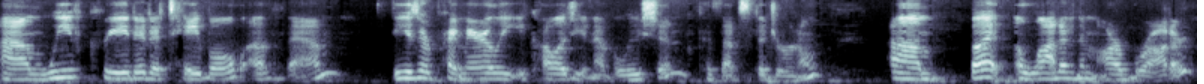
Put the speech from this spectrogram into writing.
Um, we've created a table of them these are primarily ecology and evolution because that's the journal, um, but a lot of them are broader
